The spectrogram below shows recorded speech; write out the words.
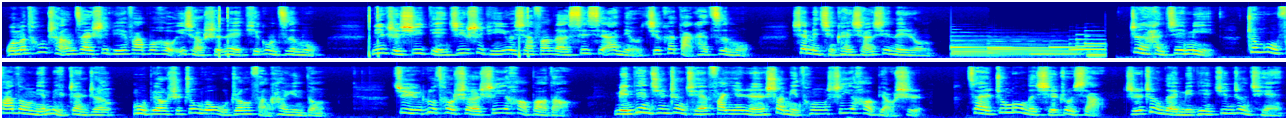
我们通常在视频发布后一小时内提供字幕，您只需点击视频右下方的 CC 按钮即可打开字幕。下面请看详细内容。震撼揭秘：中共发动缅北战争，目标是中国武装反抗运动。据路透社十一号报道，缅甸军政权发言人邵敏通十一号表示，在中共的协助下。执政的缅甸军政权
